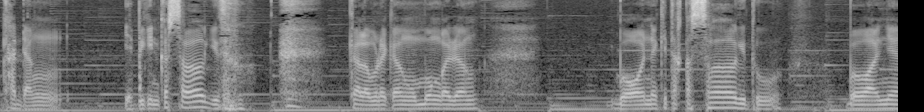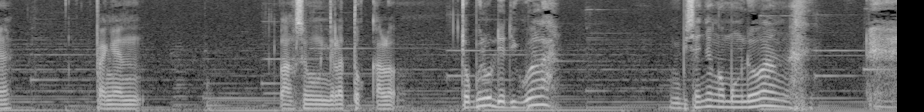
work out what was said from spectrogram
kadang ya bikin kesel gitu. Kalau mereka ngomong kadang bawaannya kita kesel gitu. Bawaannya pengen langsung nyeletuk kalau coba lu jadi gue lah. Bisanya ngomong doang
